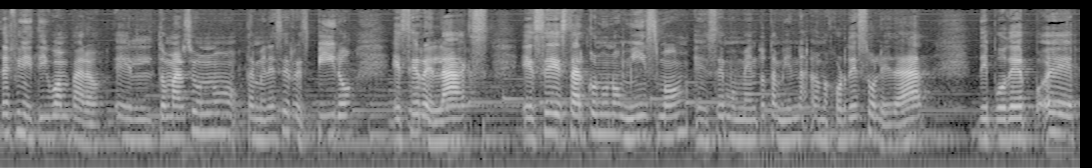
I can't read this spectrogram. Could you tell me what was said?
Definitivo, Amparo. El tomarse uno también ese respiro, ese relax, ese estar con uno mismo, ese momento también a lo mejor de soledad, de poder eh,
